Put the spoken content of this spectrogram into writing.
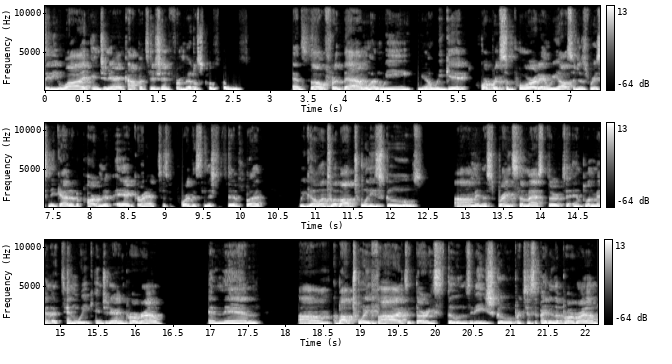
citywide engineering competition for middle school students. And so for that one, we you know we get corporate support, and we also just recently got a Department of Ed grant to support this initiative. But we go into about 20 schools um, in the spring semester to implement a 10 week engineering program, and then um, about 25 to 30 students at each school participate in the program.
